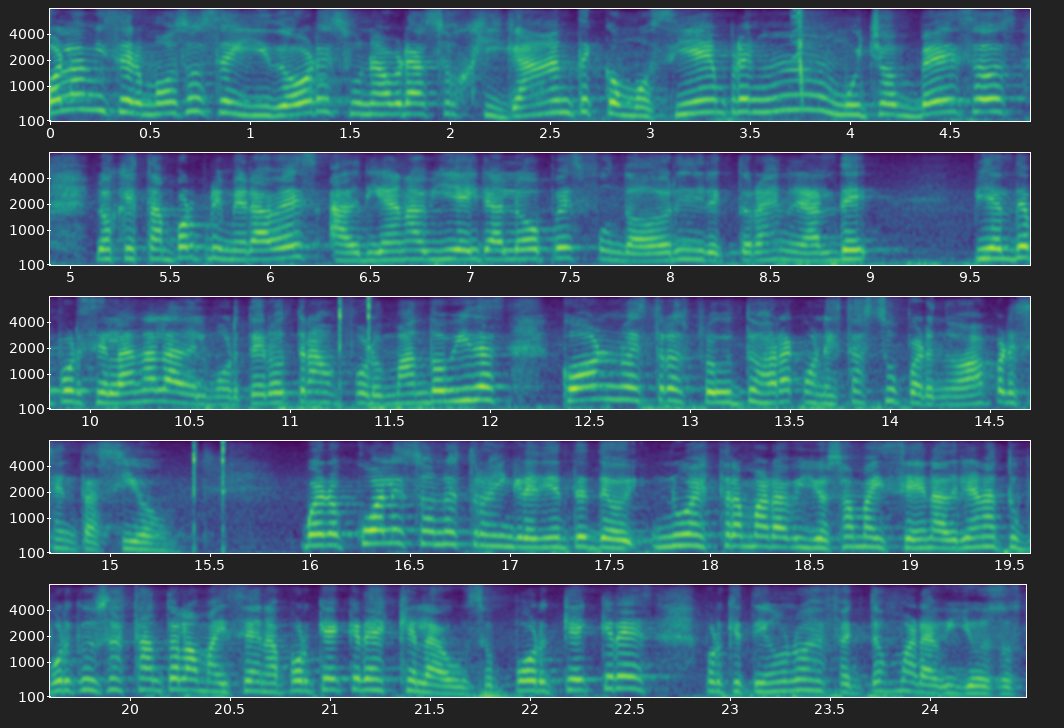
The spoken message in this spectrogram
Hola mis hermosos seguidores, un abrazo gigante como siempre, mm, muchos besos. Los que están por primera vez, Adriana Vieira López, fundadora y directora general de Piel de Porcelana, la del Mortero, transformando vidas con nuestros productos ahora con esta super nueva presentación. Bueno, ¿cuáles son nuestros ingredientes de hoy? Nuestra maravillosa maicena. Adriana, ¿tú por qué usas tanto la maicena? ¿Por qué crees que la uso? ¿Por qué crees? Porque tiene unos efectos maravillosos.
